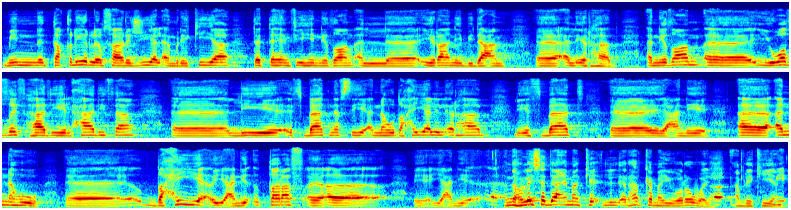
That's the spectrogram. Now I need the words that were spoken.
من تقرير للخارجية الأمريكية تتهم فيه النظام الإيراني بدعم الإرهاب. النظام يوظف هذه الحادثة لإثبات نفسه أنه ضحية للإرهاب لإثبات يعني أنه ضحية يعني طرف يعني أنه ليس داعما للإرهاب كما يروج امريكيا.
